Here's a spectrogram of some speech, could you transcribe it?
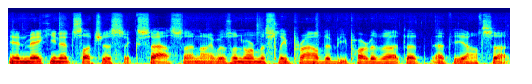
in making it such a success. And I was enormously proud to be part of that at, at the outset.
